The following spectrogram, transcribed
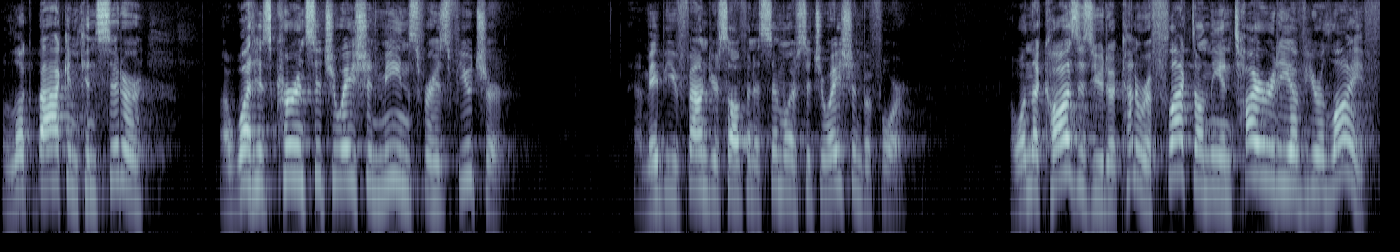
Look back and consider uh, what his current situation means for his future. Uh, maybe you found yourself in a similar situation before, one that causes you to kind of reflect on the entirety of your life,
